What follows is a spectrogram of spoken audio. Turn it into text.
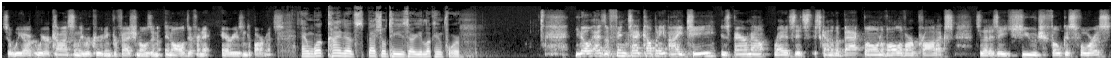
So we are we are constantly recruiting professionals in, in all different areas and departments. And what kind of specialties are you looking for? You know, as a fintech company, IT is paramount, right? It's it's it's kind of the backbone of all of our products. So that is a huge focus for us.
